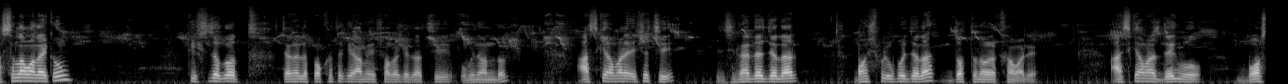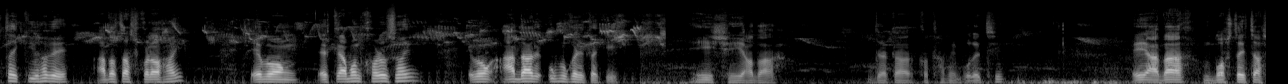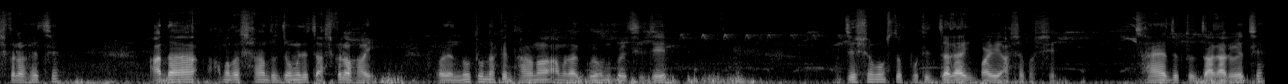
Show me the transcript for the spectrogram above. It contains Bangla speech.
আসসালামু আলাইকুম। কৃষি জগৎ চ্যানেলের পক্ষ থেকে আমি সবাইকে যাচ্ছি অভিনন্দন। আজকে আমরা এসেছি ঝিনাইদহ জেলার, মহেশপুর উপজেলার দত্তনগর খামারে। আজকে আমরা দেখব বস্তায় কীভাবে আদা চাষ করা হয় এবং এর কেমন খরচ হয় এবং আদার উপকারিতা কী। এই সেই আদা যেটার কথা আমি বলেছি, এই আদা বস্তায় চাষ করা হয়েছে। আদা আমাদের সাধারণত জমিতে চাষ করা হয় আমাদের নতুন একটি ধারণা আমরা গ্রহণ করেছি যে যে সমস্ত প্রতি জায়গায় বাড়ির আশেপাশে ছায়াযুক্ত জায়গা রয়েছে,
